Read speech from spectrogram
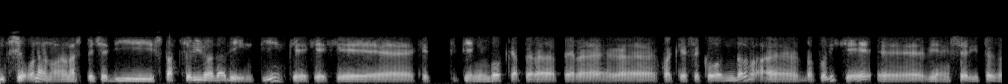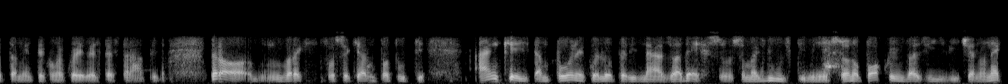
funzionano, è una specie di spazzolino da denti che, che, che, che ti tieni in bocca per, per uh, qualche secondo, uh, dopodiché uh, viene inserito esattamente come quelli del test rapido. Però mm, vorrei che fosse chiaro un po' a tutti, anche il tampone, quello per il naso, adesso insomma gli ultimi sono poco invasivi, cioè non è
